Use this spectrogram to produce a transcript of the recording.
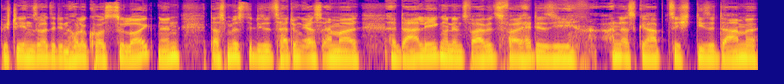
bestehen sollte, den Holocaust zu leugnen, das müsste diese Zeitung erst einmal äh, darlegen und im Zweifelsfall hätte sie Anlass gehabt, sich diese Dame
